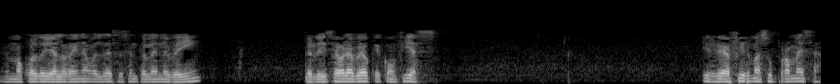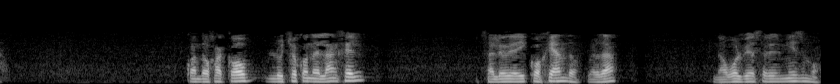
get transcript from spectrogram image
No me acuerdo ya la reina Valdés se sentó en la NBI, pero dice, ahora veo que confías. Y reafirma su promesa. Cuando Jacob luchó con el ángel, salió de ahí cojeando, ¿verdad? No volvió a ser el mismo.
